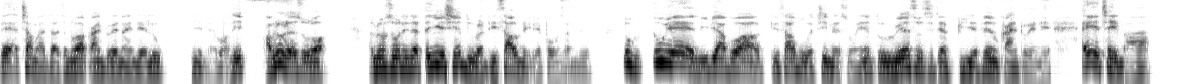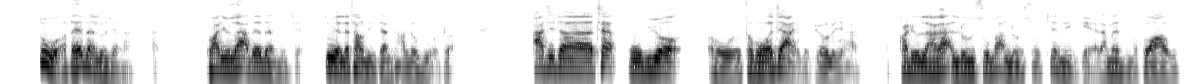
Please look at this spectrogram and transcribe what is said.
လည်းအချက်မှာကြာကျွန်တော်ကကင်တွယ်နိုင်တယ်လို့မြင်တယ်ပေါ့လေဘာလို့လဲဆိုတော့အလွန်ဆိုနေတဲ့တရရှင်းသူကဒီဆောက်နေတဲ့ပုံစံမျိုးသူသူ့ရဲ့နီးပြဘွားကိုဒီဆောက်မှုကိုကြည့်မယ်ဆိုရင်သူ Real Society B အတင်ကိုကင်တွယ်နေအဲ့ဒီအချိန်မှာသူ့ကိုအသေးအံလို့ကျင်တာ ဂွာဒီယိုလာအသေးအံလို့ချက်သူ့ရဲ့လက်ထောက်တီးပြလာလို့ဖို့အတွက်အာတီတာထက်ပို့ပြီးတော့ဟိုသဘောကျတယ်လို့ပြောလို့ရတယ်ဂွာဒီယိုလာကအလွန်ဆိုမှအလွန်ဆိုဖြစ်နေခဲ့ဒါပေမဲ့မသွားဘူး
